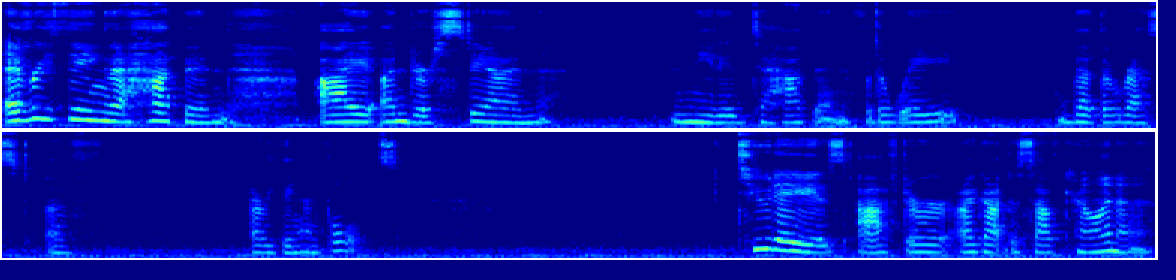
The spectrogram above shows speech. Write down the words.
everything that happened, I understand needed to happen for the way that the rest of everything unfolds. Two days after I got to South Carolina,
